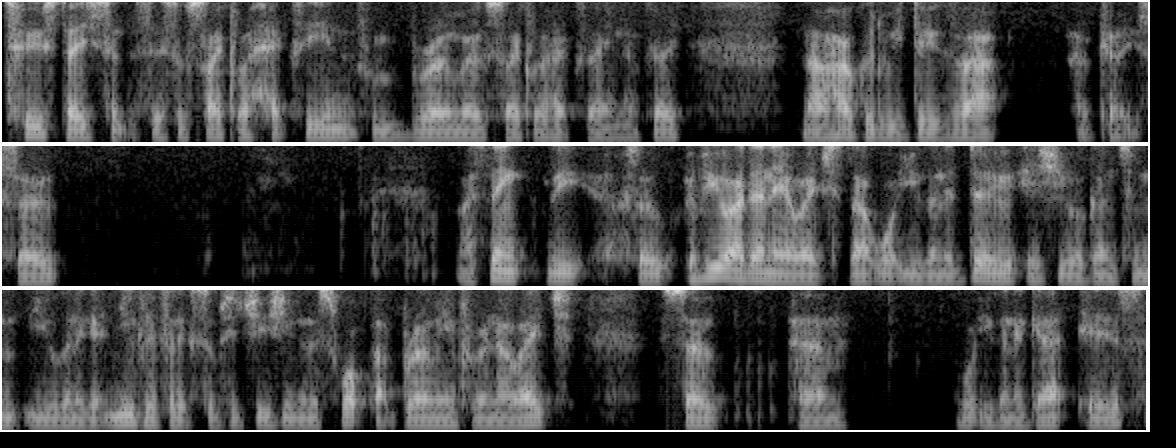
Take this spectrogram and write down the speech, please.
two-stage synthesis of cyclohexene from bromocyclohexane, okay? Now, how could we do that? Okay, so I think the, so if you add NaOH to that, what you're going to do is you're going to, you're going to get nucleophilic substitution. You're going to swap that bromine for an OH. So um, what you're going to get is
